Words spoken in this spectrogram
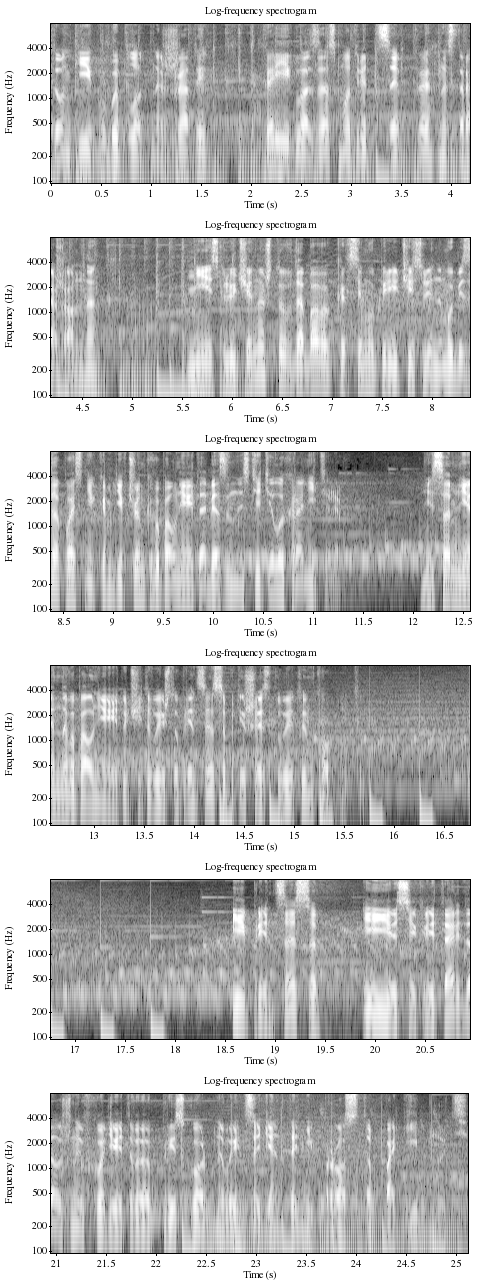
тонкие губы плотно сжаты, корее глаза смотрят цепко, настороженно — не исключено, что вдобавок ко всему перечисленному безопасникам девчонка выполняет обязанности телохранителя. Несомненно, выполняет, учитывая, что принцесса путешествует инкогнито. И принцесса, и ее секретарь должны в ходе этого прискорбного инцидента не просто погибнуть,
